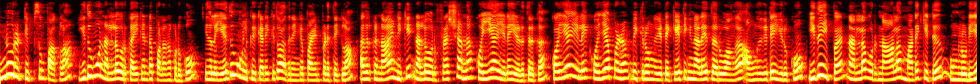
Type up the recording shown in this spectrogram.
இன்னொரு டிப்ஸும் பார்க்கலாம். இதுவும் நல்ல ஒரு கை கண்ட பலனை கொடுக்கும். இதுல எது உங்களுக்கு கிடைக்குதோ அதை நீங்க பயன்படுத்திக்கலாம். அதற்கு நான் இன்னைக்கு நல்ல ஒரு ஃப்ரெஷ்ஷான கொய்யா இலை எடுத்திருக்கேன். கொய்யா இலை கொய்யா பழம் விற்கிறவங்க கிட்ட கேட்டிங்கனாலே தருவாங்க. அவங்ககிட்ட இருக்கும். இதை இப்போ நல்லா ஒரு நாளாக மடக்கிட்டு உங்களுடைய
